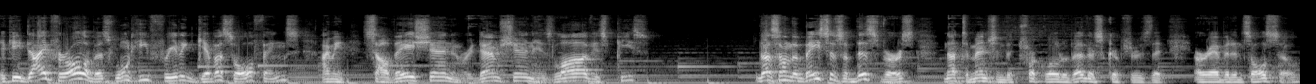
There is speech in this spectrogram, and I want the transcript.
if he died for all of us, won't he freely give us all things? I mean, salvation and redemption, his love, his peace. Thus, on the basis of this verse, not to mention the truckload of other scriptures that are evidence also,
